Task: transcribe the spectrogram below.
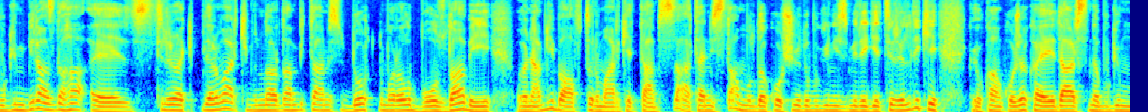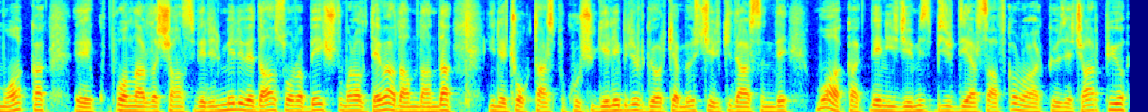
bugün biraz daha e, stil rakipleri var ki bunlardan bir tanesi 4 numaralı Bozdağ Bey'i önemli bir aftermarket temsilcisi. Zaten İstanbul'da koşuyordu. Bugün İzmir'e getirildi ki Gökhan Kocakaya idaresinde bugün muhakkak e, kuponlarda şans verilmeli ve daha sonra 5 numaralı Deve Adam'dan da yine çok ters bir koşu gelebilir. Görkem Özçelik idaresinde muhakkak deneyeceğimiz bir diğer safkan olarak göze çarpıyor.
